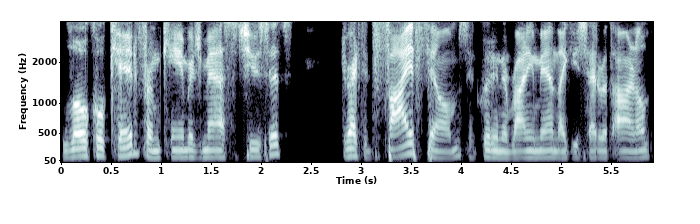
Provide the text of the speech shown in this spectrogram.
local kid from Cambridge, Massachusetts, directed five films, including The Running Man, like you said with Arnold,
